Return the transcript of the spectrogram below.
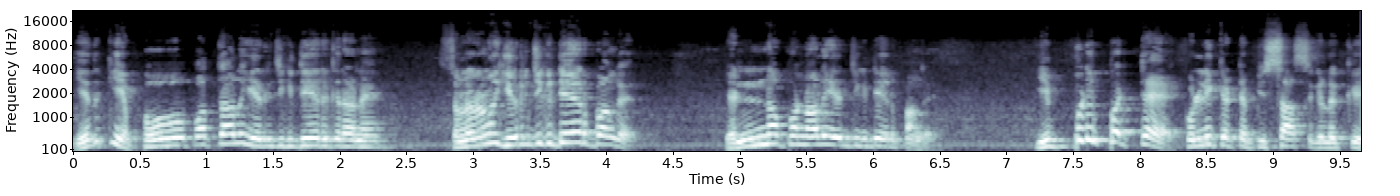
எதுக்கு எப்போ பார்த்தாலும் எரிஞ்சிக்கிட்டே இருக்கிறானே? சிலரெல்லாம் எரிஞ்சுக்கிட்டே இருப்பாங்க. என்ன பண்ணாலும் எரிஞ்சுக்கிட்டே இருப்பாங்க. இப்படிப்பட்ட கொல்லிக்கட்ட பிசாசுகளுக்கு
